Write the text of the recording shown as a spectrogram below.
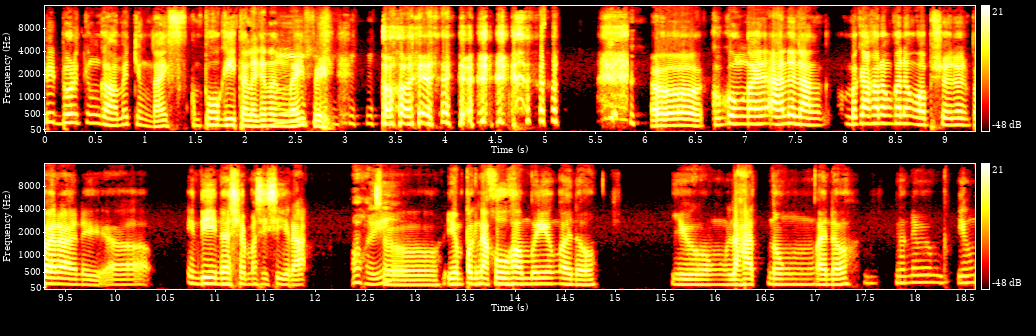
favorite kong gamit yung knife. Ang pogi talaga ng Mm. knife eh. Oo. kung, kung uh, ano lang, magkakaroon ka ng option nun para ano eh, ah, hindi na siya masisira. Okay. So, yung pag nakuha mo yung ano, yung lahat nung ano, ano yung, yung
